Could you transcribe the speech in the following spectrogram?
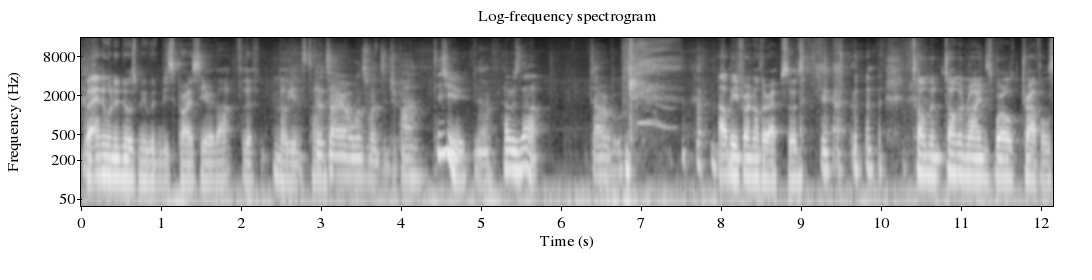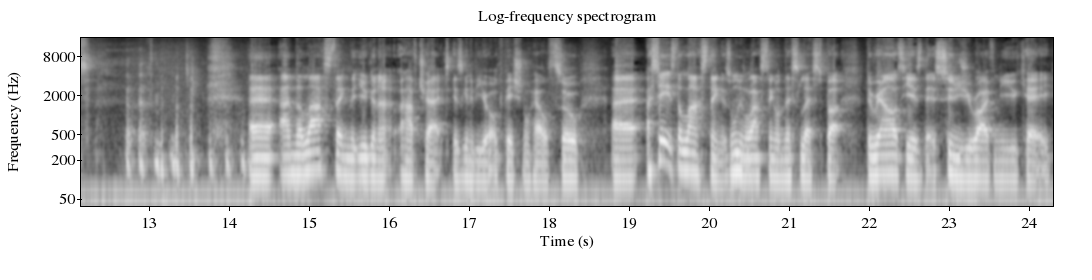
but anyone who knows me wouldn't be surprised to hear that for the millionth time. Did I tell you I once went to Japan? Did you? Yeah, How was that? terrible. That'll be for another episode. yeah. Tom and Tom and Ryan's world travels. uh, and the last thing that you're going to have checked is going to be your occupational health. So uh, I say it's the last thing; it's only the last thing on this list. But the reality is that as soon as you arrive in the UK,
